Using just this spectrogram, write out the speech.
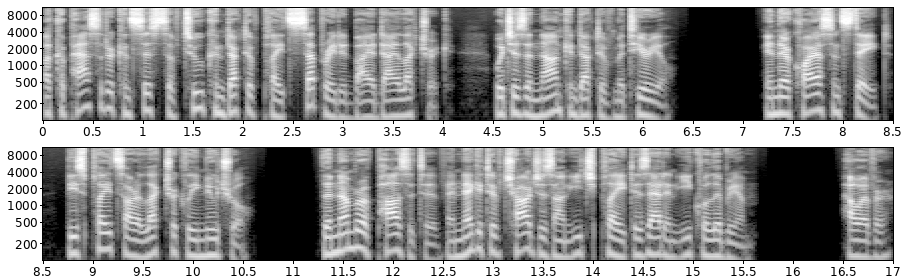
a capacitor consists of two conductive plates separated by a dielectric, which is a non conductive material. In their quiescent state, these plates are electrically neutral. The number of positive and negative charges on each plate is at an equilibrium. However,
